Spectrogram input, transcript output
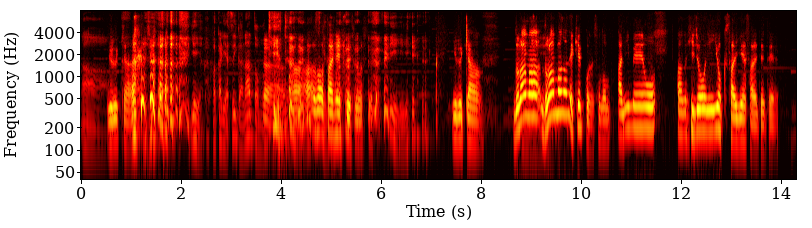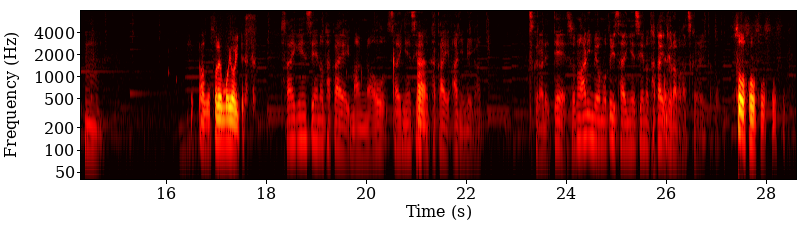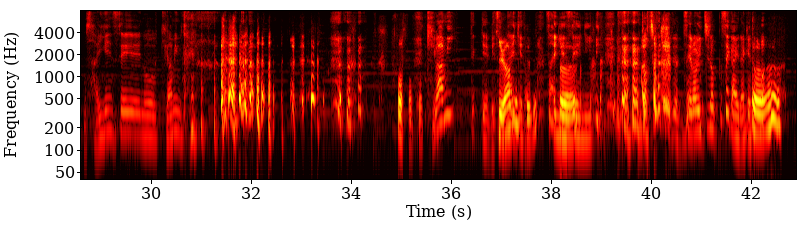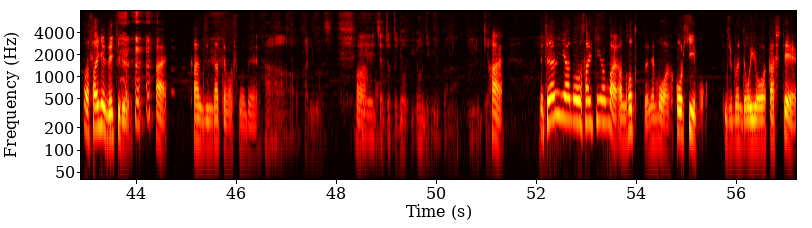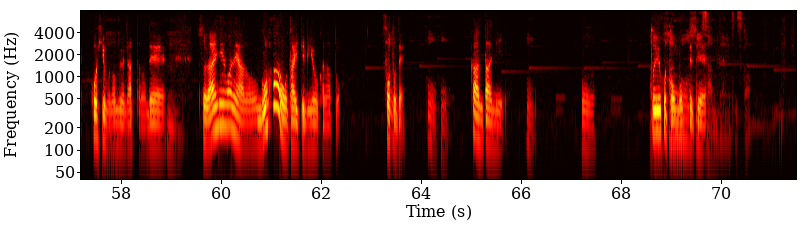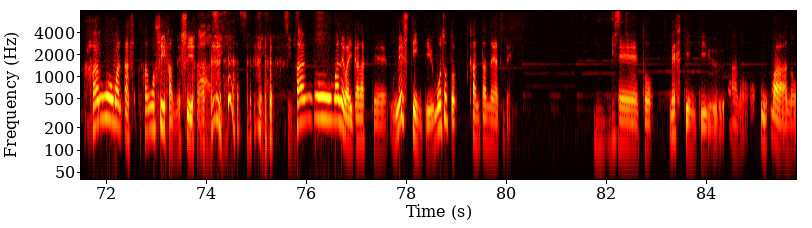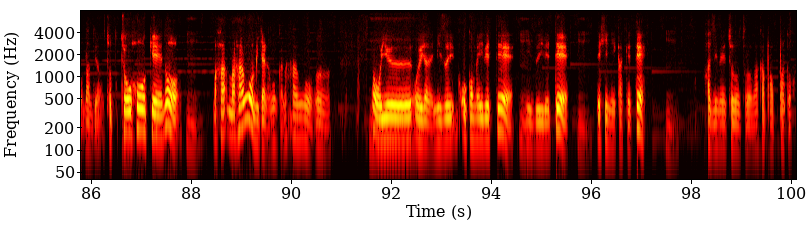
ああ。ゆるキャン。いやいや、わかりやすいかなと思あって言ったああ大変失礼しました。た。いえいえゆるキャン。ドラマ、うんドラマがね、結構ね、そのアニメをあの非常によく再現されてて、うん。あのそれも良いです。再現性の高い漫画を再現性の高いアニメが作られて、そのアニメをもとに再現性の高いドラマが作られたと。もそうそうそうそうそう。う再現性の極みみたいな。そうそうそう。極みって別にないけどね再現性に、どっちかっていうと01の世界だけど、はうんまあ、再現できる、はい、感じになってますので、あわかりました、はいえーじゃあちょっとよ読んでみようかなゆるキャンはい。でちなみにあの最近は、まあ、あの外でね、もうあのコーヒーも自分でお湯を沸かして、コーヒーも飲むようになったので、うん、ちょっと来年はね、あのご飯を炊いてみようかなと、外で、ほう。ほう簡単に。ほう。うん、ということを思ってて。飯盒水産みたいなやつですか？飯盒まあ、飯盒炊飯ね、炊あ飯。飯炊飯す。い まではいかなくて、メスティンっていう、もうちょっと簡単なやつで、えっ、と、メスティンっていう、あの、まあ、あの、なんていうの、ちょっと長方形の、うんまあ、はまあ、飯盒みたいなもんかな、飯盒。うん。まあ、お湯、お湯じゃない、水、お米入れて、うん水入れて、うんで、火にかけて、うんはじめちょろちょろ中パッパと。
